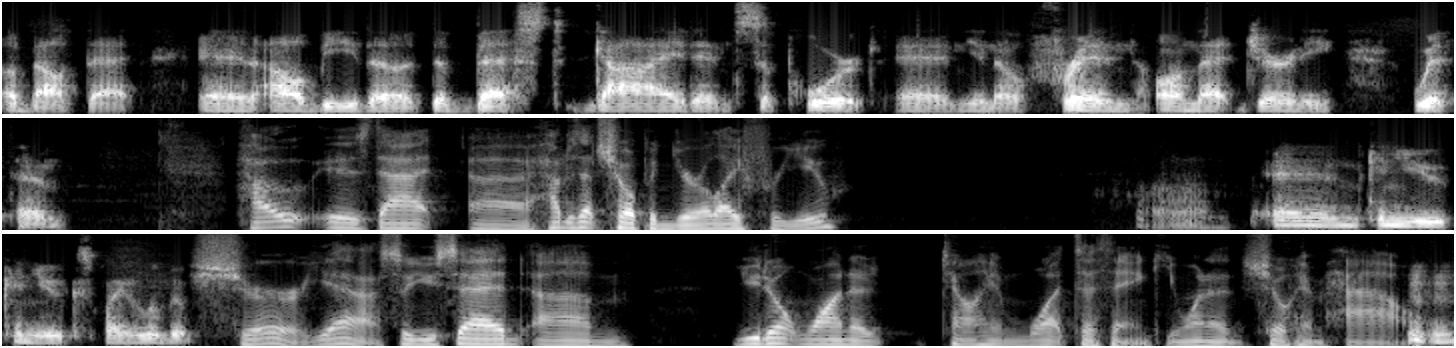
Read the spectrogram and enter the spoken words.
about that and I'll be the the best guide and support and you know friend on that journey with him. How is that? Uh, how does that show up in your life for you? Um, and can you can you explain a little bit? Sure. Yeah. So you said um, you don't want to tell him what to think. You want to show him how. Mm-hmm.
